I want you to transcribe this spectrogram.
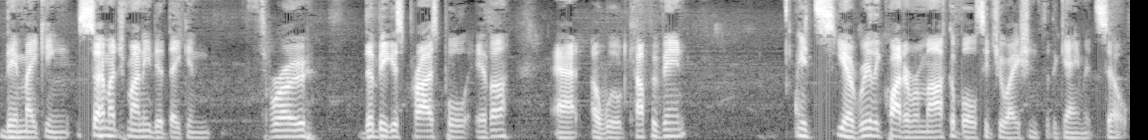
They're making so much money that they can throw the biggest prize pool ever at a World Cup event it's yeah really quite a remarkable situation for the game itself.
